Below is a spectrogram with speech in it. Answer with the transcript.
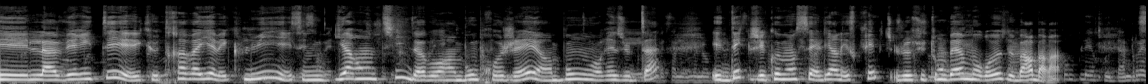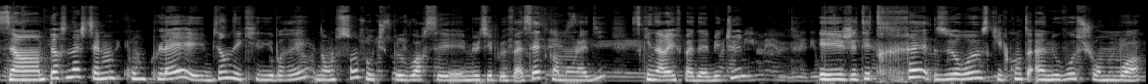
Et la vérité est que travailler avec lui, c'est une garantie d'avoir un bon projet, un bon résultat. Et dès que j'ai commencé à lire les scripts, je suis tombée amoureuse de Barbara. C'est un personnage tellement complet et bien équilibré, dans le sens où tu peux voir ses multiples facettes, comme on l'a dit, ce qui n'arrive pas d'habitude. Et j'étais très heureuse qu'il compte à nouveau sur moi.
